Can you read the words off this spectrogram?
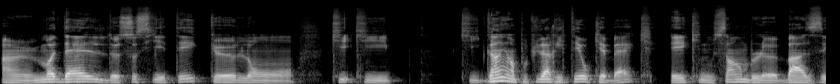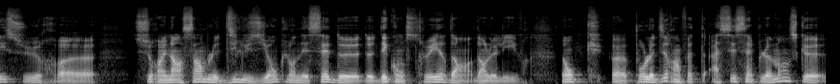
à un modèle de société que l'on qui, qui qui gagne en popularité au Québec et qui nous semble basé sur euh, sur un ensemble d'illusions que l'on essaie de, déconstruire dans, dans le livre. Donc, euh, pour le dire en fait assez simplement, ce que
